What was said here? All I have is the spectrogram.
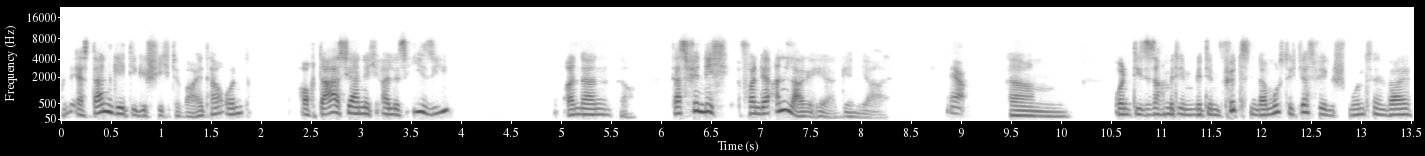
Und erst dann geht die Geschichte weiter und auch da ist ja nicht alles easy. Und dann. Das finde ich von der Anlage her genial. Ja. Ähm, und diese Sache mit dem, mit dem Pfützen, da musste ich deswegen schmunzeln, weil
